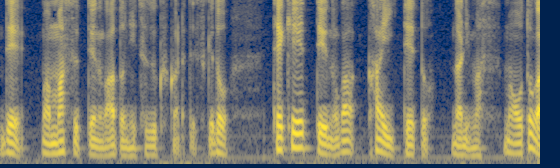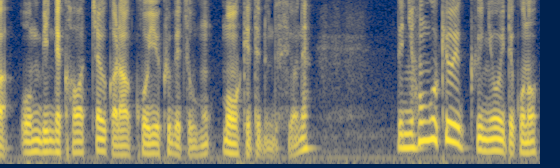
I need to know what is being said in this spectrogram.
で「まあ、マス」っていうのが後に続くからですけど「手形」っていうのが「書いて」となります、まあ、音が音便で変わっちゃうからこういう区別を設けてるんですよね。で日本語教育においてこの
